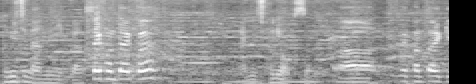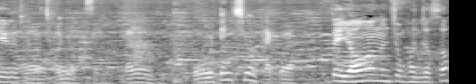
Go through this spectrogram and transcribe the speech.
부르진 않으니까 second 딸 거야? 아니 전혀 없어 아 second 딸 계획은 전혀 어, 없고. 전혀 없어 나는 오늘 땡치면 갈 거야 그때 영어는 좀 번졌어?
